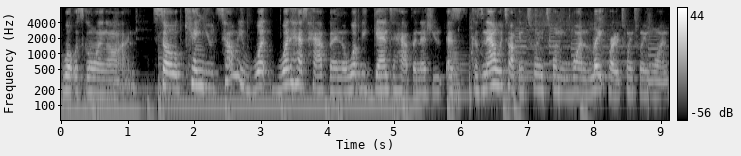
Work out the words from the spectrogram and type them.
what was going on. So can you tell me what what has happened or what began to happen as you as because now we're talking 2021, late part of 2021,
